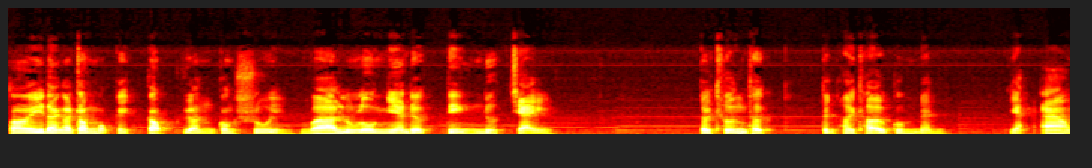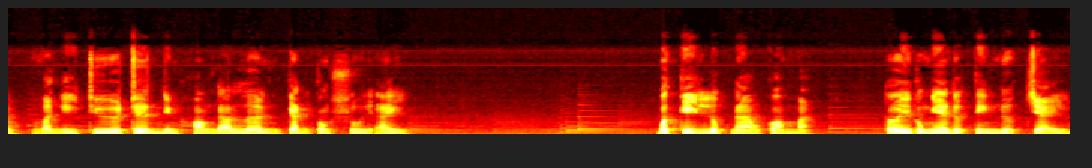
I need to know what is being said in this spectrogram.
tôi đang ở trong một cái cốc gần con suối và luôn luôn nghe được tiếng nước chảy. Tôi thưởng thức từng hơi thở của mình, giặt áo và nghỉ trưa trên những hòn đá lớn cạnh con suối ấy. Bất kỳ lúc nào có mặt, tôi cũng nghe được tiếng nước chảy.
